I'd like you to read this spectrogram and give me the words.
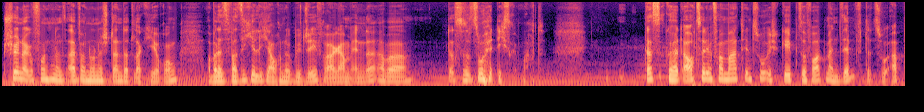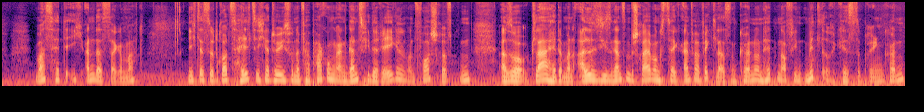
schöner gefunden als einfach nur eine Standardlackierung. Aber das war sicherlich auch eine Budgetfrage am Ende, aber das, so hätte ich es gemacht. Das gehört auch zu dem Format hinzu. Ich gebe sofort meinen Senf dazu ab. Was hätte ich anders da gemacht? Nichtsdestotrotz hält sich natürlich so eine Verpackung an ganz viele Regeln und Vorschriften. Also klar hätte man alle diesen ganzen Beschreibungstext einfach weglassen können und hätten auf die mittlere Kiste bringen können.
